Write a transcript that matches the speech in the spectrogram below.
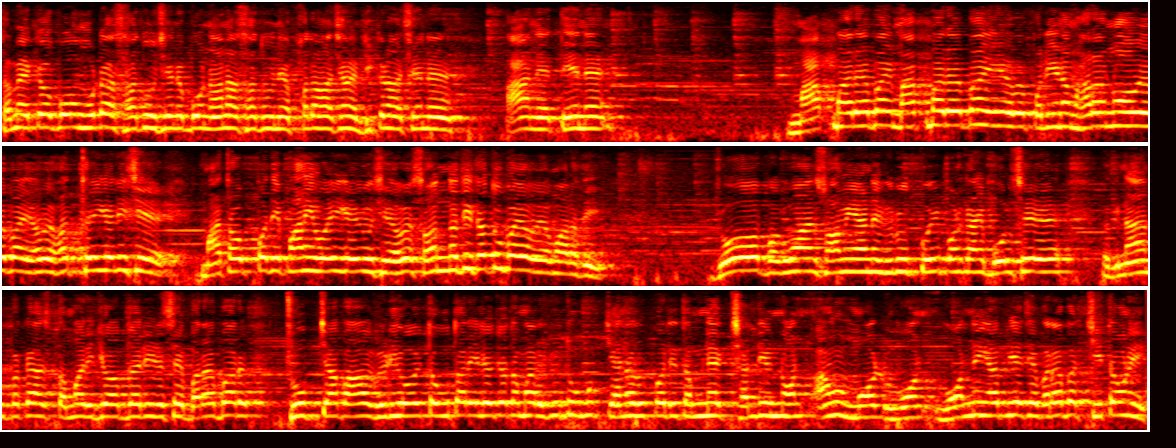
તમે કહો બહુ મોટા સાધુ છે ને બહુ નાના સાધુ ને ફલાણા છે ને ઢીકણા છે ને આ ને તેને માપમાં રહે ભાઈ માપમાં રહે ભાઈ હવે પરિણામ સારા ન આવે ભાઈ, હવે હદ થઈ ગયેલી છે. માથા ઉપરથી પાણી વહી ગયેલું છે. હવે સહન નથી થતું ભાઈ હવે અમારાથી. જો ભગવાન સ્વામિનારાયણ વિરુદ્ધ કોઈ પણ કાંઈ બોલશે જ્ઞાન પ્રકાશ તમારી જવાબદારી રહેશે. બરાબર? ચૂપચાપ આવા વીડિયો હોય તો ઉતારી લેજો તમારા યુટ્યુબ ચેનલ ઉપરથી. તમને છેલ્લી વોર્નિંગ આપીએ છીએ. બરાબર? ચેતવણી.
